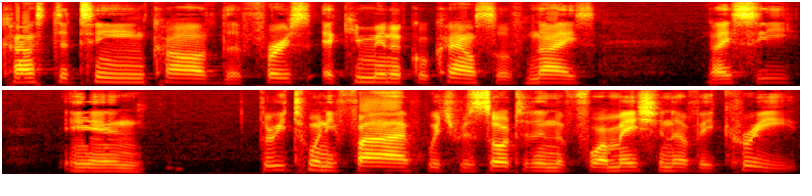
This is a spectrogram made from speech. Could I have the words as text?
Constantine called the First Ecumenical Council of Nice, Nice in 325, which resulted in the formation of a creed,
